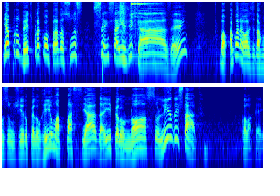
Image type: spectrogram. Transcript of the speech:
e aproveite para comprar as suas sem sair de casa, hein? Bom, agora é hora de darmos um giro pelo Rio, uma passeada aí pelo nosso lindo estado. Coloca aí.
